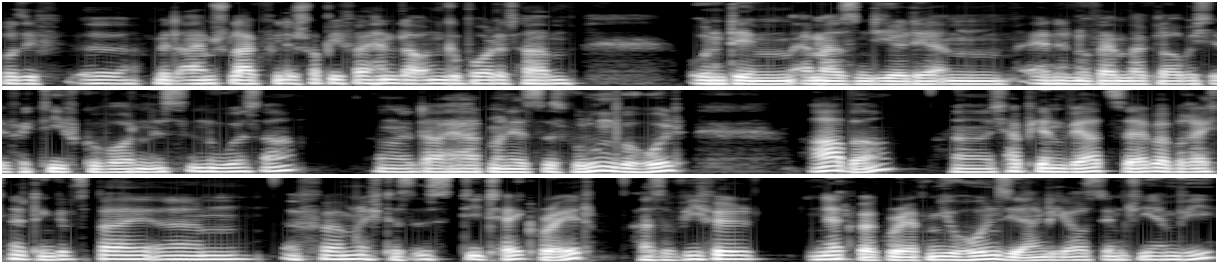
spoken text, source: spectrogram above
wo sie äh, mit einem Schlag viele Shopify-Händler ongeboardet haben. Und dem Amazon-Deal, der Ende November, glaube ich, effektiv geworden ist in den USA. Daher hat man jetzt das Volumen geholt. Aber äh, ich habe hier einen Wert selber berechnet, den gibt es bei ähm, Firmen nicht. Das ist die Take Rate. Also wie viel Network Revenue holen sie eigentlich aus dem GMV?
